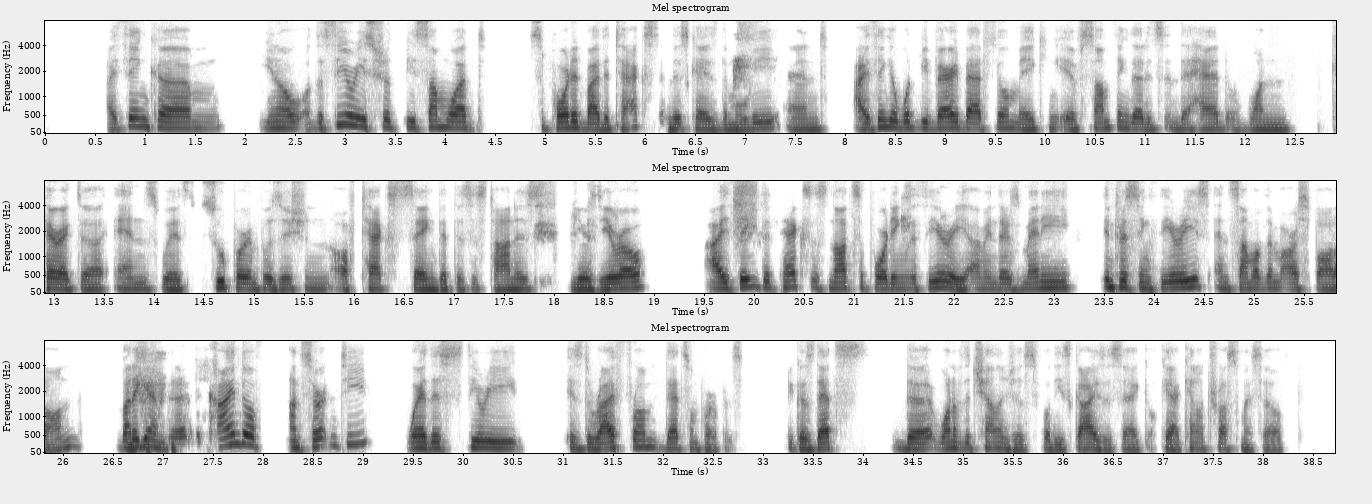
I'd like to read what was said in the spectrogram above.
I think, um, you know, the theories should be somewhat supported by the text, in this case, the movie. And I think it would be very bad filmmaking if something that is in the head of one character ends with superimposition of text saying that this is Tanis year zero I think the text is not supporting the theory. I mean, there's many interesting theories, and some of them are spot on. But again, the, the kind of uncertainty where this theory is derived from, that's on purpose, because that's the one of the challenges for these guys is like, okay, I cannot trust myself.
